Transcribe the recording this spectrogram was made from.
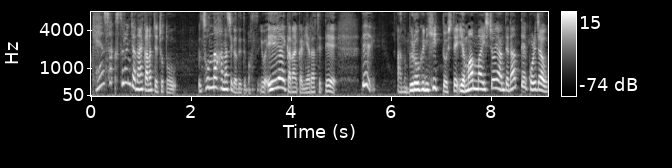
検索するんじゃないかなってちょっと、そんな話が出てます。要は AI かなんかにやらせて、で、あの、ブログにヒットして、いや、まんま一緒やんってなって、これじゃあ、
